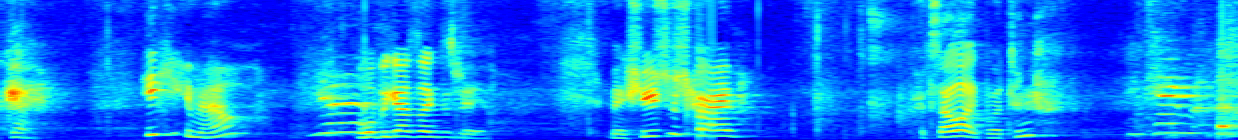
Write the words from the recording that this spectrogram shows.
Okay. He came out. Yeah. Hope you guys like this video. Make sure you subscribe. Press that like button. He came.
